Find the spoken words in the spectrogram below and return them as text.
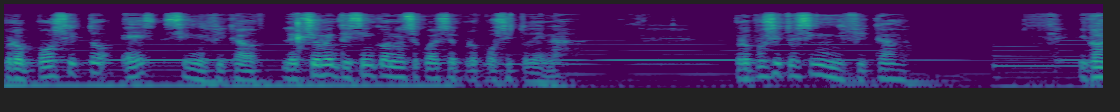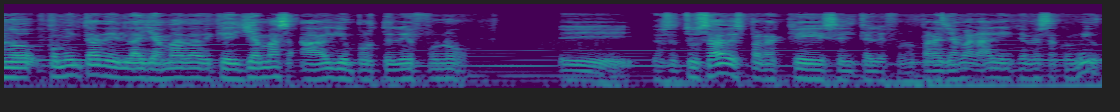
Propósito es significado. Lección 25, no sé cuál es el propósito de nada. Propósito es significado. Y cuando comenta de la llamada, de que llamas a alguien por teléfono, eh, o sea, tú sabes para qué es el teléfono, para llamar a alguien que no está conmigo.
